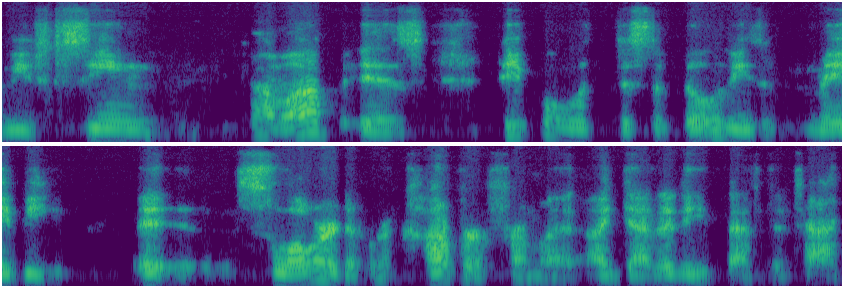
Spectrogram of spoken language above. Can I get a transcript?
we've seen come up is people with disabilities may be slower to recover from an identity theft attack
